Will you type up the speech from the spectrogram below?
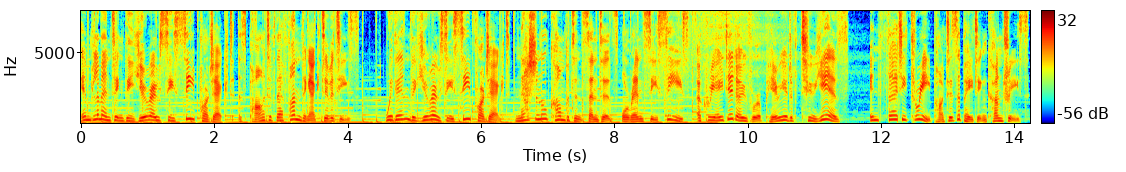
implementing the EuroCC project as part of their funding activities. Within the EuroCC project, National Competence Centres, or NCCs, are created over a period of two years in 33 participating countries.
